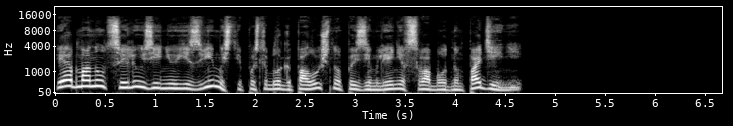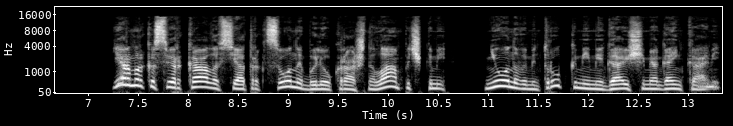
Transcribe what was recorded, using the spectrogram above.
и обмануться иллюзией неуязвимости после благополучного приземления в свободном падении. Ярмарка сверкала, все аттракционы были украшены лампочками, неоновыми трубками и мигающими огоньками.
